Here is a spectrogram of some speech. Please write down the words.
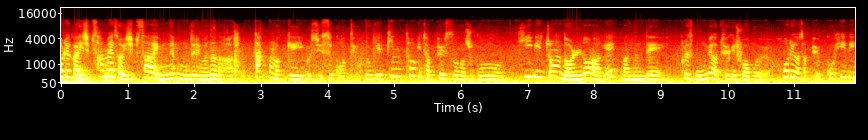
허리가 23에서 24 입는 분들이면 아주 딱 맞게 입을 수 있을 것 같아요. 여기에 핀턱이 잡혀 있어가지고 힙이 좀 널널하게 맞는데 그래서 몸매가 되게 좋아 보여요. 허리가 잡혀있고 힙이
